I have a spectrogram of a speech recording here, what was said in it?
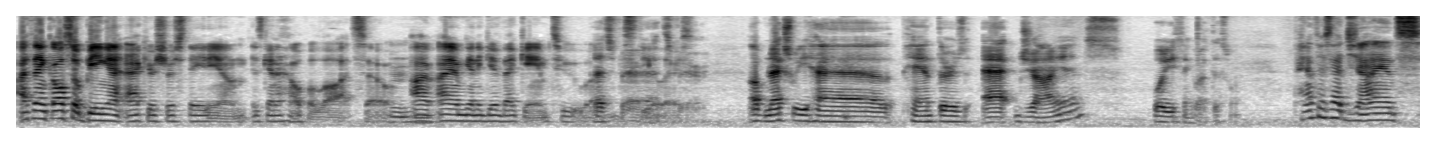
I think also being at Acrisure Stadium is going to help a lot. So mm-hmm. I, I, am going to give that game to uh, that's the fair, Steelers. That's fair. Up next, we have Panthers at Giants. What do you think about this one? Panthers at Giants.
